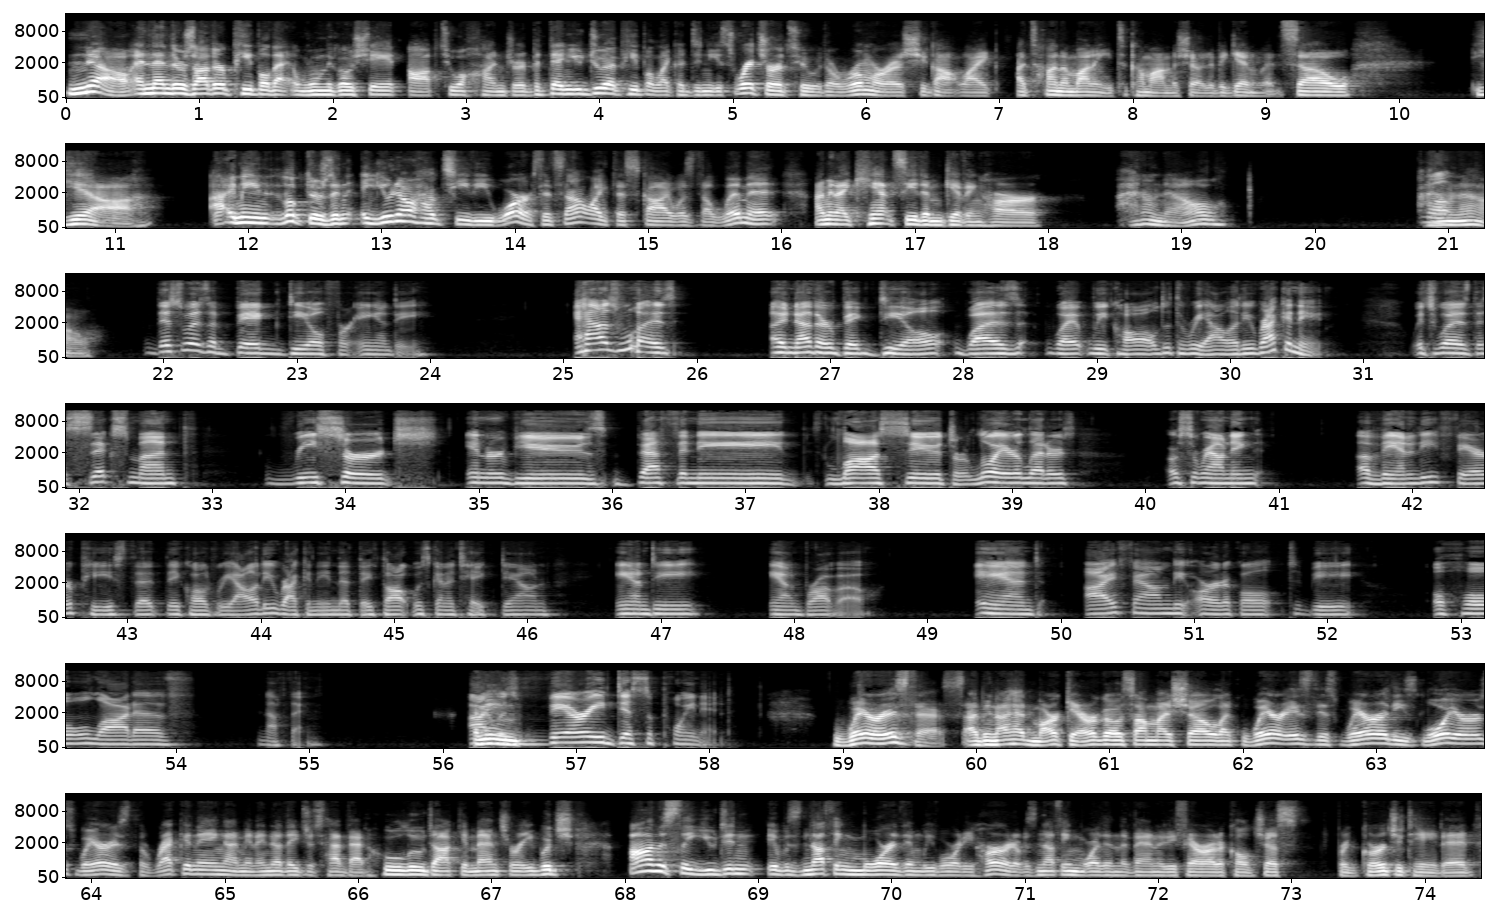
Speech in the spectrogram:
No, and then there's other people that will negotiate up to a hundred, but then you do have people like a Denise Richards, who the rumor is she got like a ton of money to come on the show to begin with. So Yeah. I mean, look, there's an, you know how TV works. It's not like the sky was the limit. I mean, I can't see them giving her, I don't know. I Well, don't know. This was a big deal for Andy. As was another big deal was what we called the reality reckoning, which was the 6-month research interviews, Bethenny lawsuits or lawyer letters are surrounding a Vanity Fair piece that they called Reality Reckoning that they thought was going to take down Andy and Bravo. And I found the article to be a whole lot of nothing. I I, was very disappointed. Where is this? I mean, I had Mark Geragos on my show. Like, where is this? Where are these lawyers? Where is the reckoning? I mean, I know they just had that Hulu documentary, which honestly, you didn't, it was nothing more than we've already heard. It was nothing more than the Vanity Fair article just regurgitated.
